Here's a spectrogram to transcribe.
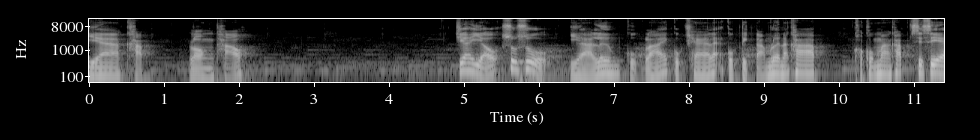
อยาขับรองเท้าเจียเหยียวสู้ๆอย่าลืมกดไลค์กดแชร์และกดติดตามด้วยนะครับ ขอบคุณมากครับเสีย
